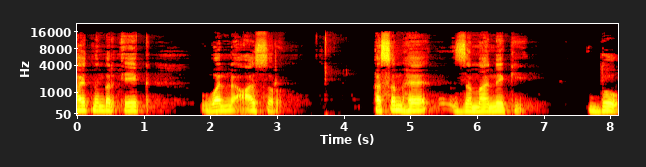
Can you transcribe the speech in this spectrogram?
آیت نمبر ایک، والعصر۔ قسم ہے زمانے کی۔ دو،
